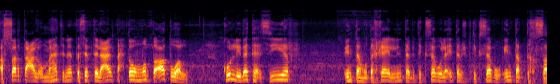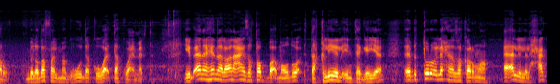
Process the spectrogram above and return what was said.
أثرت على الأمهات إن أنت سبت العيال تحتهم مدة أطول. كل ده تأثير انت متخيل ان انت بتكسبه؟ لا انت مش بتكسبه انت بتخسره. بالاضافة لمجهودك ووقتك وعملتك. يبقى أنا هنا لو أنا عايز أطبق موضوع تقليل الإنتاجية آه، بالطرق اللي إحنا ذكرناها. أقلل الحجم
